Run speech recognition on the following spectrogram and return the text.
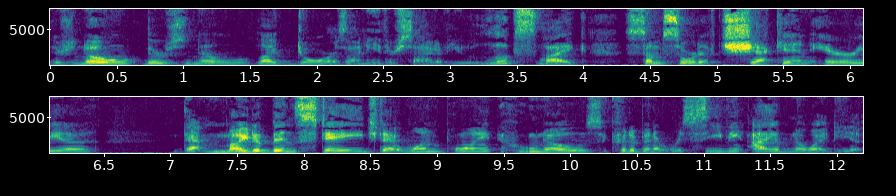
there's no there's no like doors on either side of you it looks like some sort of check-in area that might have been staged at one point. Who knows? It could have been a receiving. I have no idea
